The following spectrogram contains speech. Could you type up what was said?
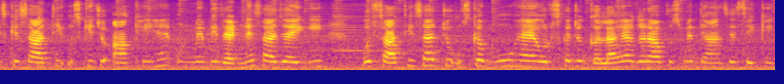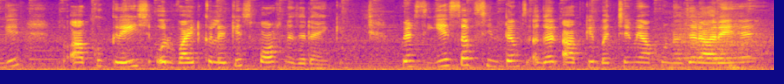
इसके साथ ही उसकी जो आँखें हैं, उनमें भी रेडनेस आ जाएगी। और साथ ही साथ जो उसका मुँह है और उसका जो गला है, अगर आप उसमें ध्यान से सीखेंगे तो आपको ग्रेइश और वाइट कलर के स्पॉट्स नज़र आएँगे। फ्रेंड्स ये सब सिम्टम्स अगर आपके बच्चे में आपको नज़र आ रहे हैं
